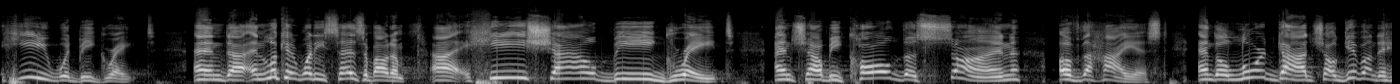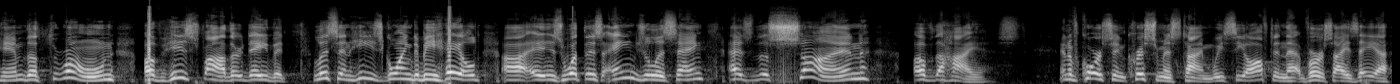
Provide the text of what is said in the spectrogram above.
he would be great. And, uh, and look at what he says about him. Uh, he shall be great and shall be called the Son of the highest. And the Lord God shall give unto him the throne of his father David. Listen, he's going to be hailed, uh, is what this angel is saying, as the Son of the highest. And of course, in Christmas time, we see often that verse, Isaiah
